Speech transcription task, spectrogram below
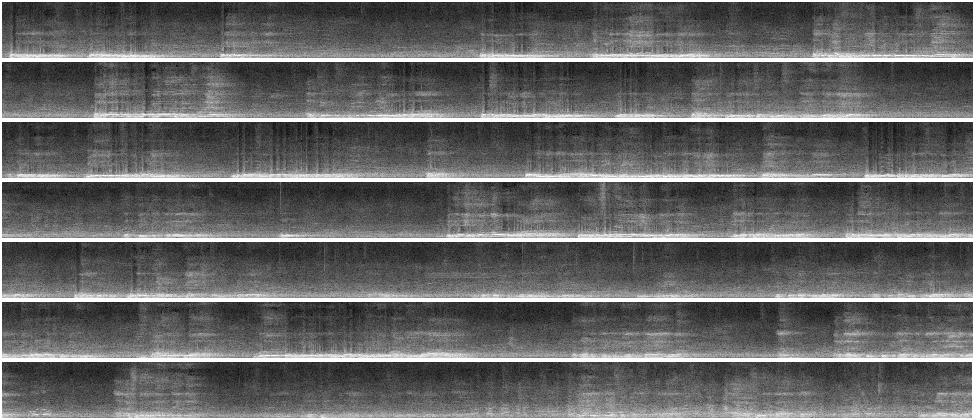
ಕೊಡೋದ್ರಲ್ಲಿ ನಂಬರ್ ಟೂ ನಂಬರ್ ಟೂ ನಮಗೆ ಅನ್ಯಾಯ ಆಗಿದೆ ಇದೆಯಲ್ಲ ನಾವು ಜಾಸ್ತಿ ಕೊಡಿ ಅಂತ ಕೇಳಿದ್ರೆ ಸುಳ್ಳು ಹೇಳ್ತಾರೆ. ಬಂಗಾರ ದುಡ್ಡು ಹೋಗಿಲ್ಲ ಅಂತಂದ್ರೆ ಸುಳ್ಳು ಹೇಳ್ತಾರೆ. ಅದಕ್ಕೆ ಕೃಷ್ಣಬೈರೇಗೌಡ ನಮ್ಮ ಪಕ್ಷದ ರೆವಿನ್ಯೂ ಮಂತ್ರಿಗಳು ಹೇಳಿದ್ರು, ನಾನು ಬೇರೆ ಚರ್ಚೆಗೆ ಸಿಗ್ತಾ ಇದ್ದೇನೆ. ಅಂತ ಹೇಳಿದ್ರು ವೇದಿಕೆಯನ್ನು ಸಜ್ಜು ಮಾಡಿದ್ರು. ನಿರ್ಮಲಾ ಸೀತಾರಾಮನ್ ಬರಬೇಕ ಬೇಡ? ಬರಲಿಲ್ಲ ನೆನೆ ಇಲ್ಲೇ ಹುಟ್ಟಿದ ಸತ್ಯ ಸತ್ಯ ಇಲ್ಲಿರ್ತಾರೆ ಹ್ಮ್ ಇಲ್ಲಿ ಇನ್ನೊಂದು ಬಹಳ ದೊಡ್ಡ ಸುಳ್ಳನ್ನ ಹೇಳ್ಬಿಟ್ಟಿದ್ದಾರೆ ಏನಪ್ಪಾ ಅಂತಂದ್ರೆ ಬರಗಾಲಕ್ಕೆ ಪರಿಹಾರ ಕೊಡಲಿಲ್ಲ ಅಂತಂದ್ರೆ ಪಾರ್ಲಿಮೆಂಟ್ ಕೂಡ ಕಂಡಕ್ಟ್ ಅಡ್ಡ ಬಂದಿದ್ದೇವೆ ನಾವು ಡಿಸೆಂಬರ್ ತಿಂಗಳಲ್ಲಿ ಹೋಗಿ ಕೇಳಿದ್ವಿ ದುಡ್ಡು ಕೊಡಿ ಅಂತ ಸೆಪ್ಟೆಂಬರ್ ತಿಂಗಳಲ್ಲಿ ಘೋಷಣೆ ಮಾಡಿ ಪರಿಹಾರ ಆಮೇಲೆ ಮೆಮೊರಾಂಡಮ್ ಕೊಟ್ಟಿದ್ದೀವಿ. ಇಷ್ಟಾದರೂ ಕೂಡ ಯುವಕರಿಗೆ ಒಂದು ರೂಪಾಯಿ ಬಿಡುಗಡೆ ಮಾಡಲಿಲ್ಲ. ಕರ್ನಾಟಕ ಜನರಿಗೆ ಅನ್ಯಾಯ ಅಲ್ವಾ? ಬರಗಾಲಕ್ಕೆ ದುಡ್ಡು ಕೊಟ್ಟಿಲ್ಲ ಅಂತ ನಿಮ್ಗೆ ಅನ್ಯಾಯ ಅಲ್ವಾ? ಅಶೋಕ ಅಂತ ಇದೆ ಅಶೋಕ ಅಂತ ಆ ಅಶೋಕ ಅಂತ. Padmanabhanagar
